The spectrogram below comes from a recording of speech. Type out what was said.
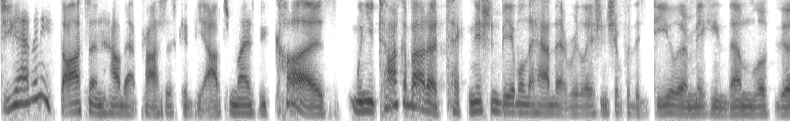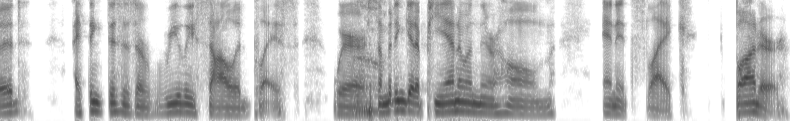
do you have any thoughts on how that process could be optimized? Because when you talk about a technician be able to have that relationship with a dealer, making them look good, I think this is a really solid place where oh. somebody can get a piano in their home and it's like butter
